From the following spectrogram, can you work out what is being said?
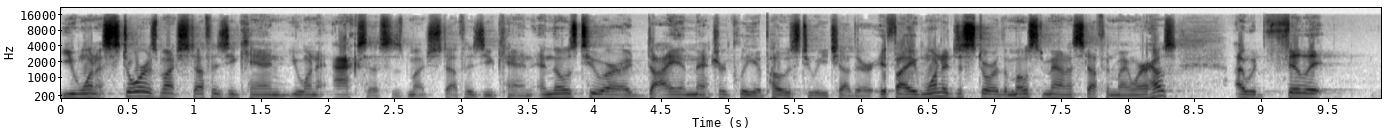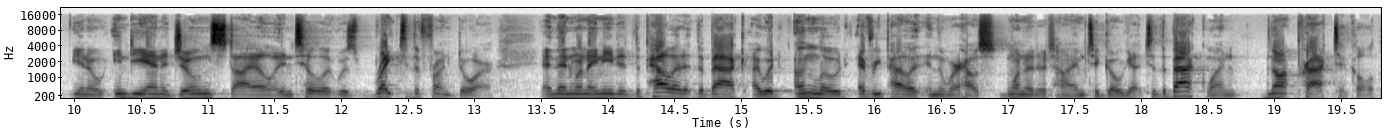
You want to store as much stuff as you can, you want to access as much stuff as you can. And those two are diametrically opposed to each other. If I wanted to store the most amount of stuff in my warehouse, I would fill it, you know, Indiana Jones style until it was right to the front door. And then when I needed the pallet at the back, I would unload every pallet in the warehouse one at a time to go get to the back one. Not practical,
